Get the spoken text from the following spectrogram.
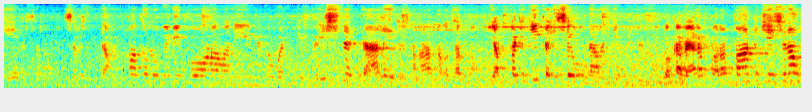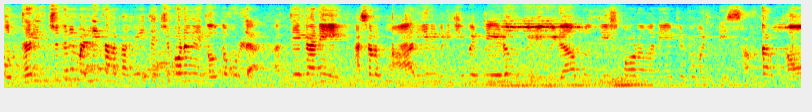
లేదు అసలు? దంపతులు విడిపోవడం అనేటటువంటి ప్రశ్న కాలేదు సనాతన ధర్మం. ఎప్పటికీ కలిసే ఉండాలని చెప్పింది ఒకవేళ పొరపాటు చేసినా ఉద్ధరించుకుని మళ్ళీ తన పక్కకి తెచ్చుకోవడమే గౌతముళ్ళ. అంతేగాని అసలు భార్యని విడిచిపెట్టేయడం విడి విడాకులు తీసుకోవడం అనేటటువంటి సందర్భం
